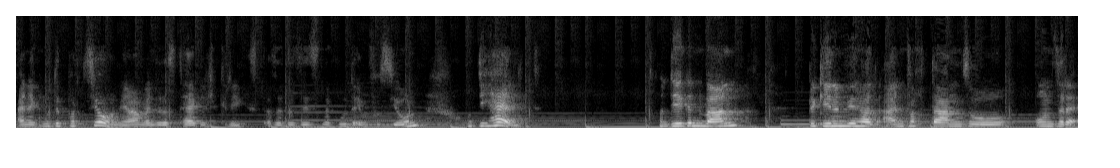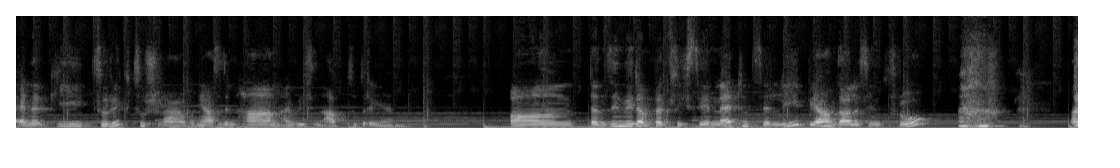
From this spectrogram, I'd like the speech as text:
eine gute Portion, ja, wenn du das täglich kriegst. Also das ist eine gute Infusion und die hält. Und irgendwann beginnen wir halt einfach dann so unsere Energie zurückzuschrauben, ja, also den Hahn ein bisschen abzudrehen. Und dann sind wir dann plötzlich sehr nett und sehr lieb, ja, und alle sind froh.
